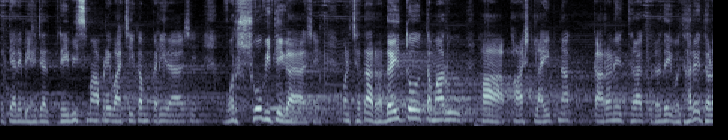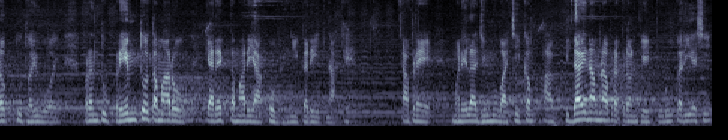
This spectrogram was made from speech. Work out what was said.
અત્યારે બે હજાર ત્રેવીસમાં આપણે વાંચીકામ કરી રહ્યા છીએ. વર્ષો વીતી ગયા છે, પણ છતાં હૃદય તો તમારું, હા, ફાસ્ટ લાઈફના કારણે થોડાક હૃદય વધારે ધડકતું થયું હોય, પરંતુ પ્રેમ તો તમારો ક્યારેક તમારી આંખો ભીની કરી જ નાખે. આપણે મળેલા જીવનું વાંચીકમ આ વિદાય નામના પ્રકરણથી પૂરું કરીએ છીએ.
